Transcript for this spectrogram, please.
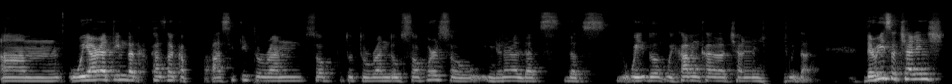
Um, we are a team that has the capacity to run so to, to run those software. So in general, that's that's we don't we haven't had a challenge with that. There is a challenge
